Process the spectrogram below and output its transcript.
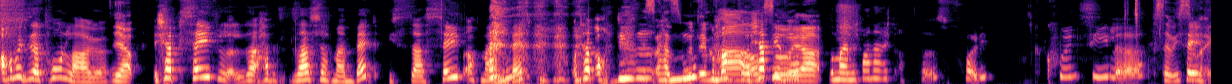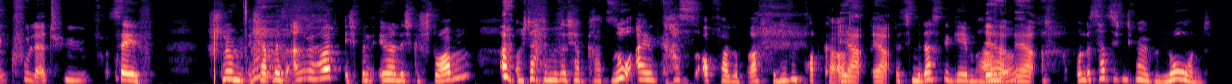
Auch mit dieser Tonlage. Ja. Ich habe safe, da hab, saß ich auf meinem Bett, ich saß safe auf meinem Bett und habe auch diesen Move gemacht. Haar So, ich habe hier so, so, ja. so meine Sprachnachricht, oh, das ist voll die coolen Ziele. Das ist nämlich so ein cooler Typ. Safe. Schlimm. Ich habe mir das angehört, ich bin innerlich gestorben und ich dachte mir so, ich habe gerade so ein krasses Opfer gebracht für diesen Podcast, Ja, ja. dass ich mir das gegeben habe. Ja. Und es hat sich nicht mal gelohnt.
